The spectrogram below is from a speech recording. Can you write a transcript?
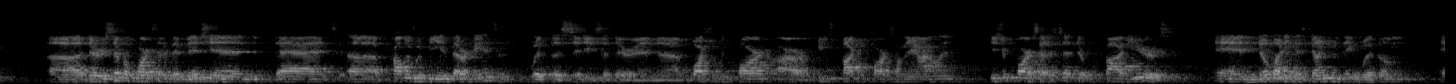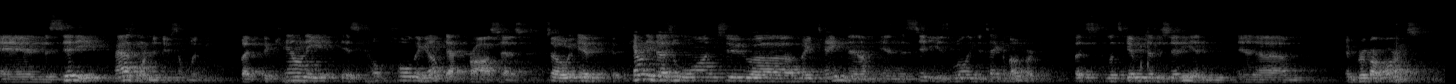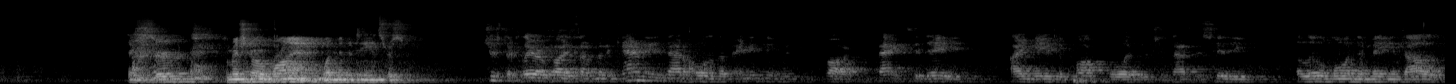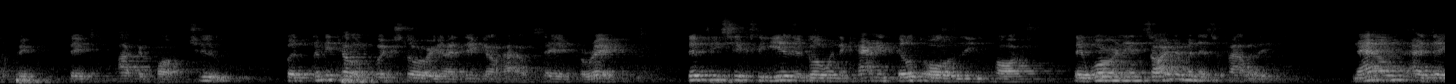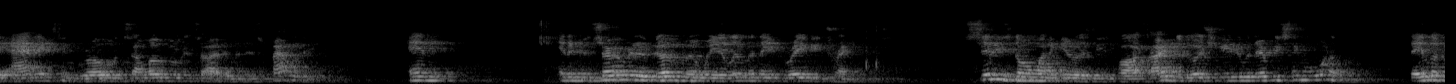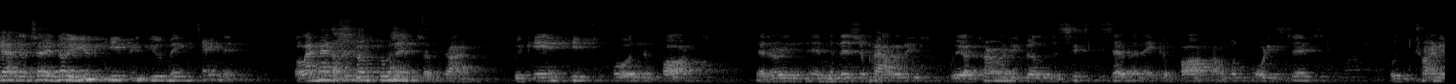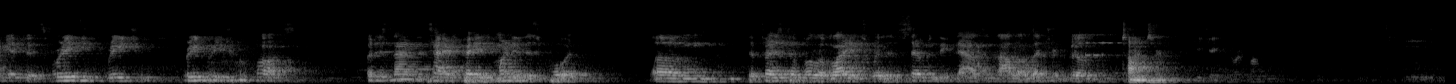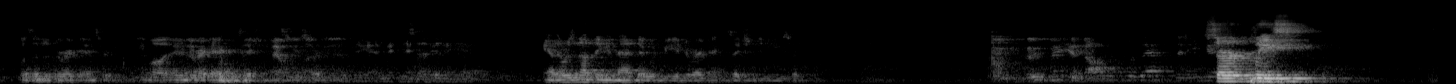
Uh, there are several parks that have been mentioned that, uh, probably would be in better hands with the cities that they're in. Uh, Washington Park, our beach pocket parks on the island, these are parks that have sat there for five years, and nobody has done anything with them, and the city has wanted to do something with them. But the county is hel- holding up that process. So if, if the county doesn't want to, uh, maintain them, and the city is willing to take them over, let's, let's give them to the city and, and, um, improve our parks. Thank you, sir. Commissioner O'Brien, one minute to answer, sir. Just to clarify something, the county is not holding up anything with these parks. In fact, today, I gave the park board, which is not the city, a little more than a million dollars to fix, fix Pocket Park Two. But let me tell a quick story, and I think I'll say it correct. 50, 60 years ago, when the county built all of these parks, they weren't inside the municipalities. Now, as they annex and grow, some of them inside the municipalities. And in a conservative government, we eliminate gravy trains. Cities don't want to give us these parks. I've negotiated with every single one of them. They look at it and say, no, you keep it, you maintain it. Well, that has to come to an end sometime. We can't keep supporting the parks that are in in municipalities. We are currently building a sixty-seven acre park on one forty-six. We're trying to get to three regions, three regional parks. But it's not the taxpayers' money to support um, the Festival of Lights with a seventy thousand dollar electric bill. Time, sir. Was it a direct answer? Well, A direct accusation, yes, you, sir. Yeah, there was nothing in that that would be a direct accusation to you, sir. Whose million dollars was that? that he gave? Sir, please,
